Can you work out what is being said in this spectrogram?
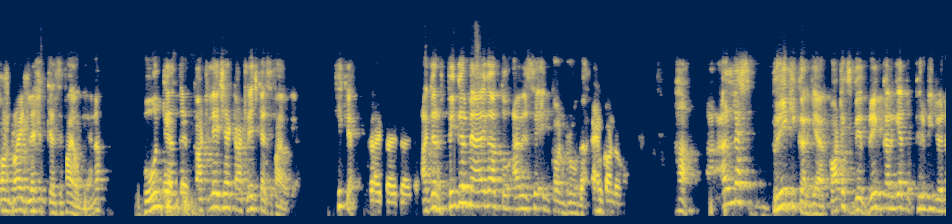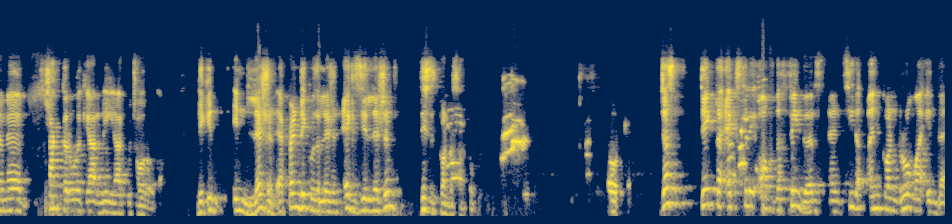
chondroid lesion calcify हो गया ना, bone के अंदर cartilage है, cartilage calcify हो गया, ठीक है? Right, right, right. If finger में आएगा तो I will say enchondroma. In chondroma. हाँ अनलेस ब्रेक ही कर गया कॉटेक्स ब्रेक कर गया तो फिर भी जो है ना मैं शक करूंगा कि यार नहीं यार कुछ और होगा लेकिन इन लेजन अपेंडिक विद लेजन एक्सियल लेजन दिस इज chondrosarcoma Okay. just take the x-ray of the fingers and see the enchondroma in the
